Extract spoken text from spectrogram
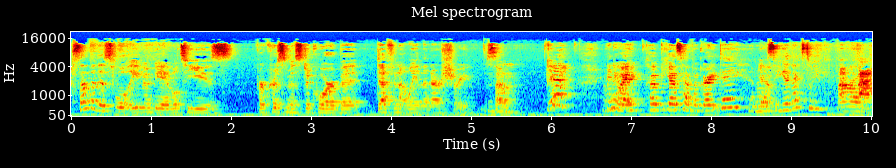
some of this we'll even be able to use for Christmas decor, but definitely in the nursery. So Mhm. yeah. Anyway, hope you guys have a great day, and we'll see you next week. Bye. Bye.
